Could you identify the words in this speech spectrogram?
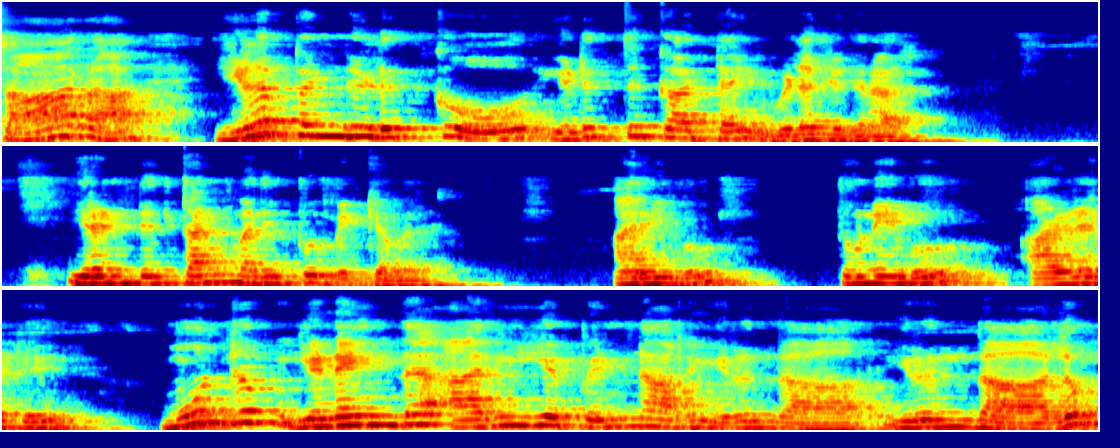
சாரா இளப்பெண்களுக்கோர் எடுத்துக்காட்டை விளங்குகிறார் இரண்டு தன் மதிப்பு மிக்கவர். அறிவு துணிவு அழகு மூன்றும் இணைந்த அரிய பெண்ணாக இருந்தா இருந்தாலும்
